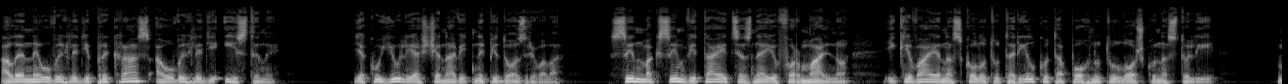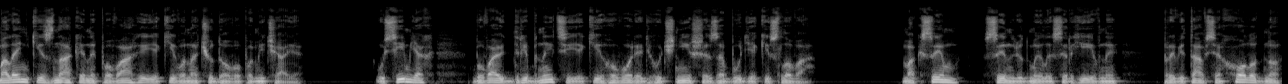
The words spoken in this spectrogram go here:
але не у вигляді прикрас, а у вигляді істини, яку Юлія ще навіть не підозрювала. Син Максим вітається з нею формально і киває на сколоту тарілку та погнуту ложку на столі, маленькі знаки неповаги, які вона чудово помічає. У сім'ях бувають дрібниці, які говорять гучніше за будь-які слова. Максим, син Людмили Сергіївни, привітався холодно,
